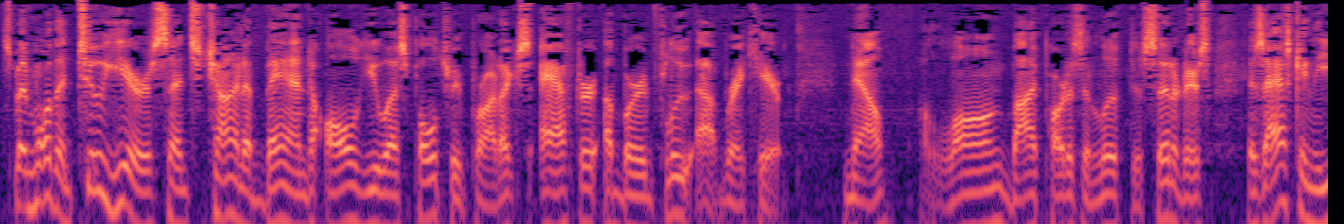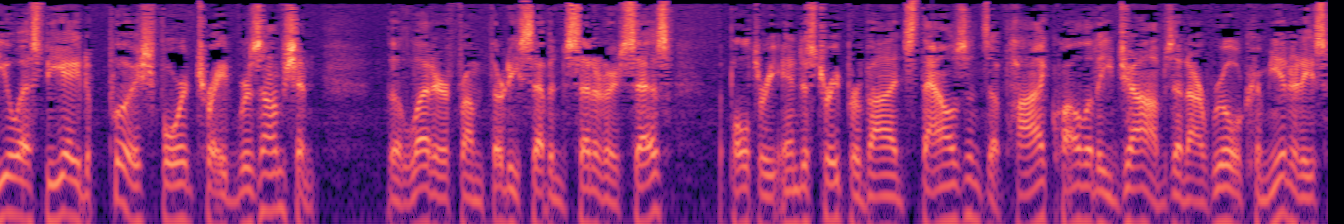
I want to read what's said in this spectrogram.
It's been more than two years since China banned all U.S. poultry products after a bird flu outbreak here. Now, a long bipartisan lift of senators is asking the USDA to push for trade resumption. The letter from 37 senators says the poultry industry provides thousands of high quality jobs in our rural communities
